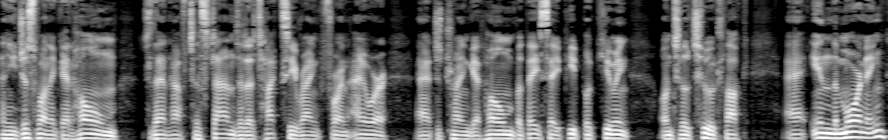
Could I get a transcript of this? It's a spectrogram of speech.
and you just want to get home to then have to stand at a taxi rank for an hour uh, to try and get home. But they say people queuing until two o'clock uh, in the morning.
